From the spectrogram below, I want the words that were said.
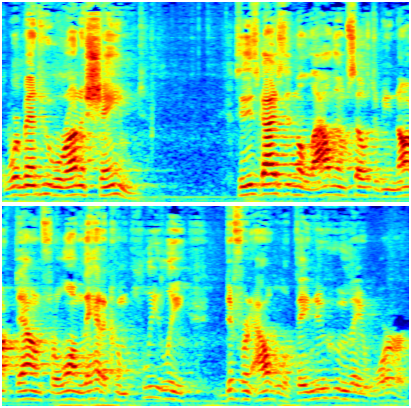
were men who were unashamed. See, these guys didn't allow themselves to be knocked down for long. They had a completely different outlook. They knew who they were,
